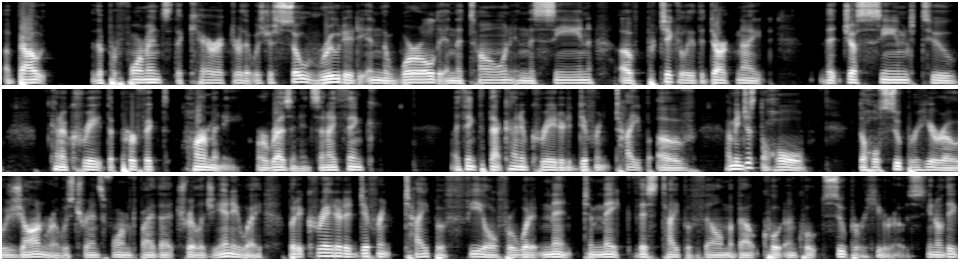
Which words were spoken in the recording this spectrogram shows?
about the performance, the character that was just so rooted in the world, in the tone, in the scene of particularly The Dark Knight that just seemed to kind of create the perfect harmony or resonance. And I think I think that that kind of created a different type of I mean just the whole the whole superhero genre was transformed by that trilogy anyway, but it created a different type of feel for what it meant to make this type of film about quote unquote superheroes. You know, they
